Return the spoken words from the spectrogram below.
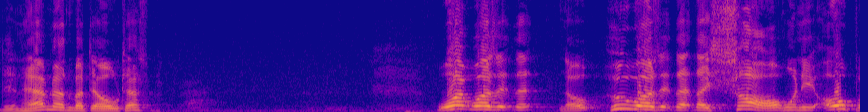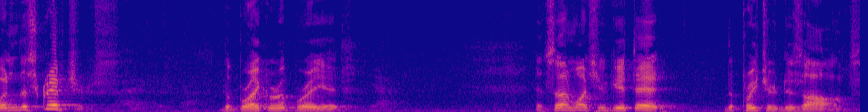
Didn't have nothing but the Old Testament. What was it that, no, who was it that they saw when he opened the scriptures? The breaker of bread. And son, once you get that, the preacher dissolves.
